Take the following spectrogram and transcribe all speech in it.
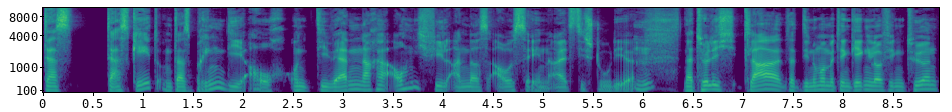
Das, das geht und das bringen die auch. Und die werden nachher auch nicht viel anders aussehen als die Studie. Mhm. Natürlich, klar, die Nummer mit den gegenläufigen Türen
